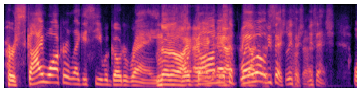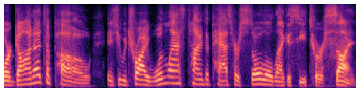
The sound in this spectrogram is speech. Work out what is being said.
Her Skywalker legacy would go to Rey. No, no, I- I- I- Organa I got- to wait, wait, let me finish. Let me finish. Let me finish. Organa to Poe, and she would try one last time to pass her solo legacy to her son.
